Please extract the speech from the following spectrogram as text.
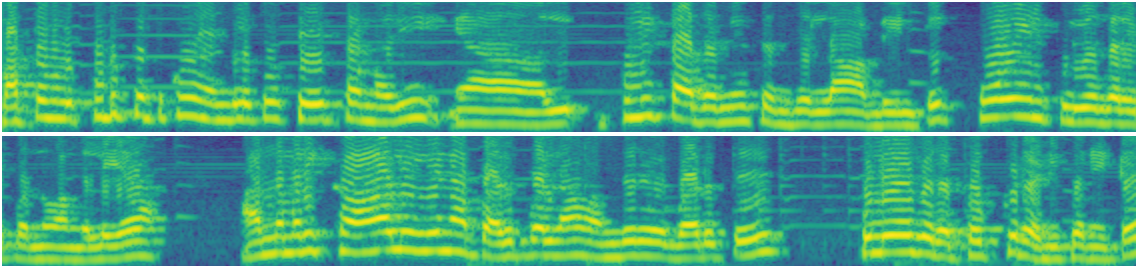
மற்றவங்களுக்கு கொடுக்கறதுக்கும் எங்களுக்கும் சேர்த்த மாதிரி புளி சாதமே செஞ்சிடலாம் அப்படின்ட்டு கோயில் புளியோதரை பண்ணுவாங்க இல்லையா? அந்த மாதிரி காலையிலேயே நான் பருப்பெல்லாம் வந்து வறுத்து புளியோதரை தொக்கு ரெடி பண்ணிட்டு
